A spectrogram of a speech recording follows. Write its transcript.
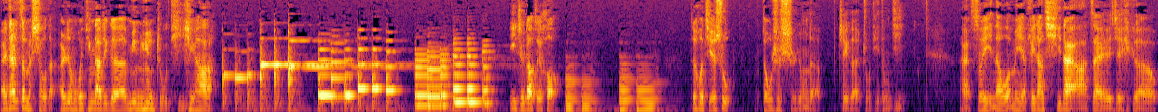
哎，它是这么收的，而且我们会听到这个命运主题哈。一直到最后，最后结束都是使用的这个主题动机，哎，所以呢，我们也非常期待啊，在这个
